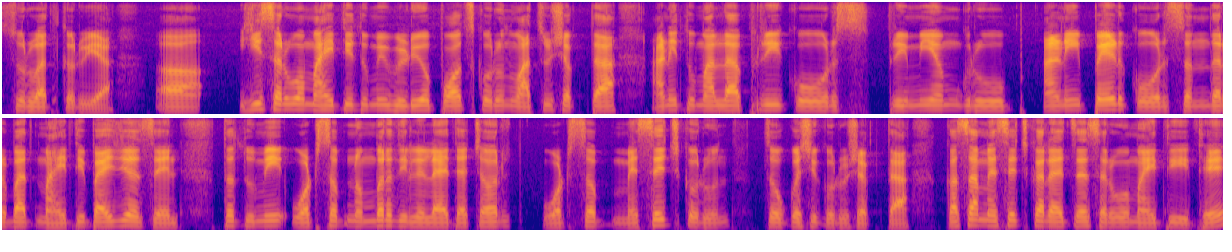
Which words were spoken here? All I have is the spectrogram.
सुरुवात करूया. ही सर्व माहिती तुम्ही व्हिडिओ पॉज करून वाचू शकता आणि तुम्हाला फ्री कोर्स प्रीमियम ग्रुप आणि पेड कोर्स संदर्भात माहिती पाहिजे असेल तर तुम्ही व्हॉट्सअप नंबर दिलेला आहे त्याच्यावर व्हॉट्सअप मेसेज करून चौकशी करू शकता. कसा मेसेज करायचा आहे सर्व माहिती इथे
